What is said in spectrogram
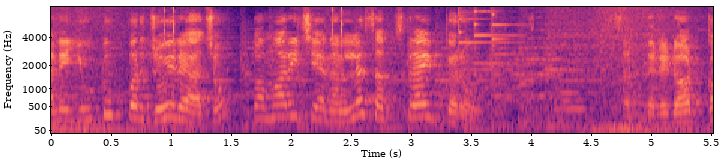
અને યુટ્યુબ પર જોઈ રહ્યા છો, તો અમારી ચેનલને સબસ્ક્રાઈબ કરો. saturday.com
